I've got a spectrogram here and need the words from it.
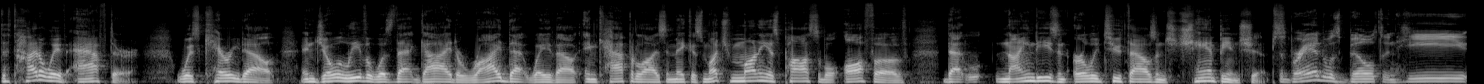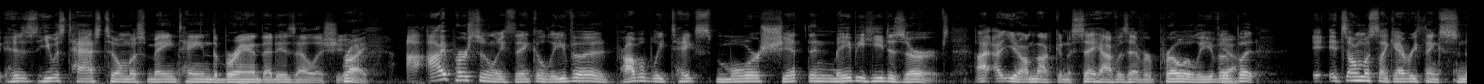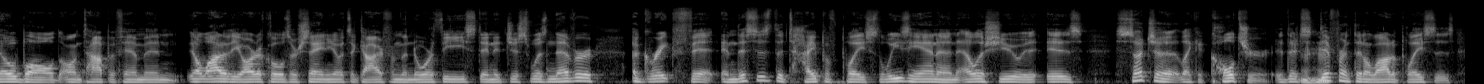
the tidal wave after was carried out, and Joe Alleva was that guy to ride that wave out and capitalize and make as much money as possible off of that 90s and early 2000s championships. the brand was built and he his he was tasked to almost maintain the brand that is LSU. Right. I, I personally think Alleva probably takes more shit than maybe he deserves. I, you know I'm not gonna say I was ever pro Alleva, Yeah. but it's almost like everything snowballed on top of him and a lot of the articles are saying you know it's a guy from the northeast and it just was never a great fit. And this is the type of place louisiana and lsu is such a like a culture that's mm-hmm. different than a lot of places.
